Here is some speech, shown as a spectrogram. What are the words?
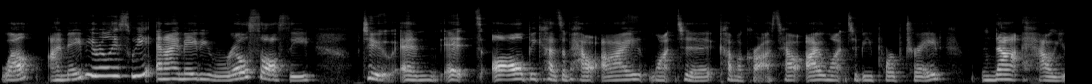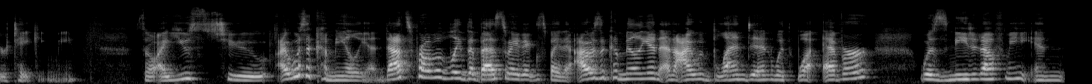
well, I may be really sweet and I may be real saucy too. And it's all because of how I want to come across, how I want to be portrayed, not how you're taking me. So I used to, I was a chameleon. That's probably the best way to explain it. I was a chameleon and I would blend in with whatever was needed of me in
